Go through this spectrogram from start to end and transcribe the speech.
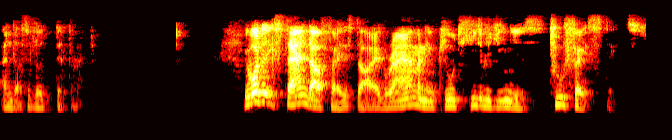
and does it look different. We want to extend our phase diagram and include heterogeneous two-phase states,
